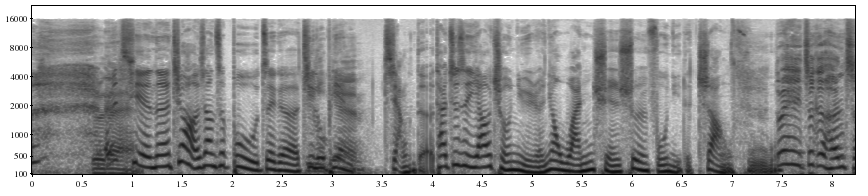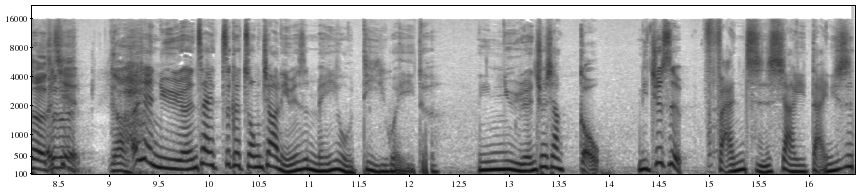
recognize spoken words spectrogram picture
对不对？而且呢，就好像这部这个纪录片讲的，他就是要求女人要完全顺服你的丈夫。对，这个很扯，而且而且女人在这个宗教里面是没有地位的。你女人就像狗，你就是繁殖下一代，你是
